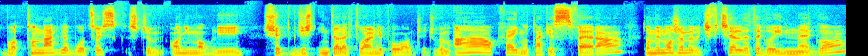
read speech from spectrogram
bo to nagle było coś, z, z czym oni mogli się gdzieś intelektualnie połączyć. Że mówią, a okej, okay, no tak, jest sfera, to my możemy być w ciele tego innego,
